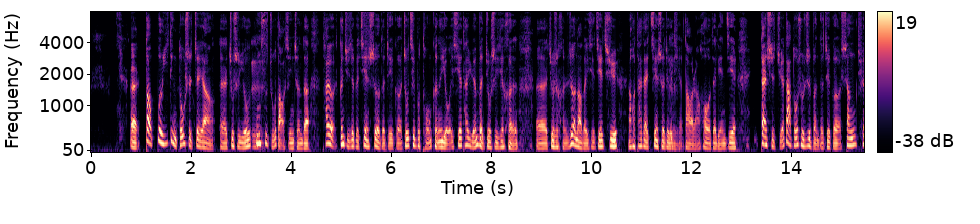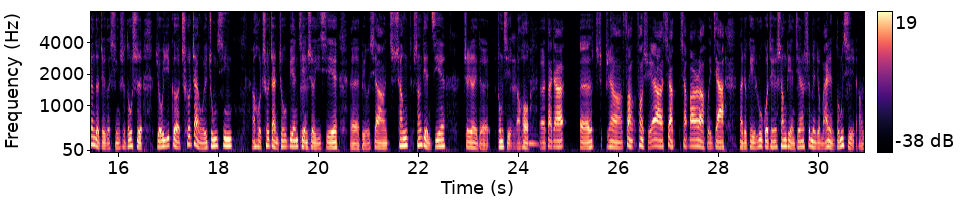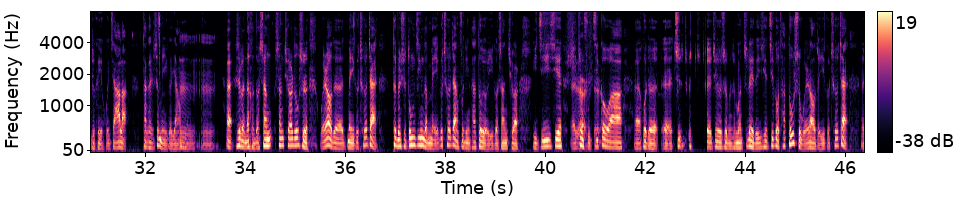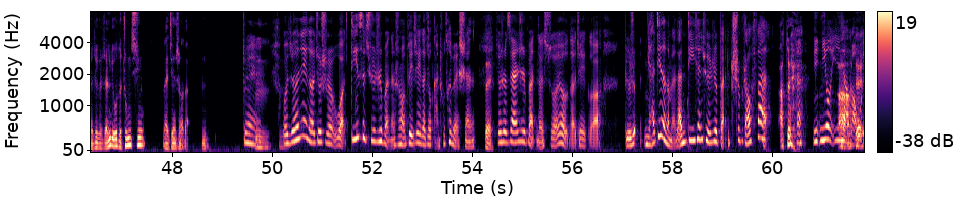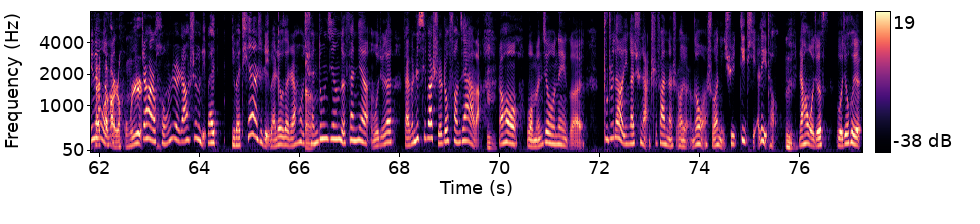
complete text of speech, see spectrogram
呃，倒不一定都是这样，呃，就是由公嗯司主导形成的。它有根据这个建设的这个周期不同，可能有一些它原本就是一些很呃，就是很热闹的一些街区，然后它在建设这个铁道，然后再连接。但是绝大多数日本的这个商圈的这个形式都是由一个车站为中心，然后车站周边建设一些、呃，比如像商商店街之类的东西，然后呃，大家。呃，像放放学啊、下下班啊、回家，那就可以路过这些商店街，顺便就买点东西，然后就可以回家了。大概是这么一个样子。嗯嗯呃，日本的很多商商圈都是围绕着每个车站，特别是东京的每一个车站附近，它都有一个商圈，以及一些呃政府机构啊，呃或者呃之呃这个什么什么之类的一些机构，它都是围绕着一个车站，呃这个人流的中心来建设的。嗯，对，嗯，我觉得那个就是我第一次去日本的时候，对这个就感触特别深。对，就是在日本的所有的这个，比如说，你还记得吗？咱第一天去日本吃不着饭，啊，对，呃，你你有印象吗？啊我因为我正好是红日，正好是红日，然后是个礼拜礼拜天还是礼拜六的，然后嗯全东京的饭店，我觉得百分之七八十都放假了。嗯然后我们就那个不知道应该去哪儿吃饭的时候，有人跟我说你去地铁里头，嗯，然后我就我就会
